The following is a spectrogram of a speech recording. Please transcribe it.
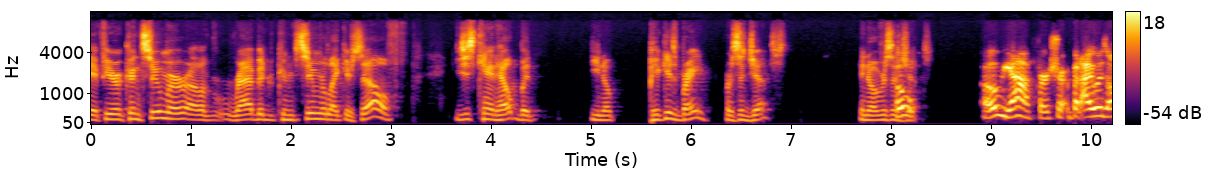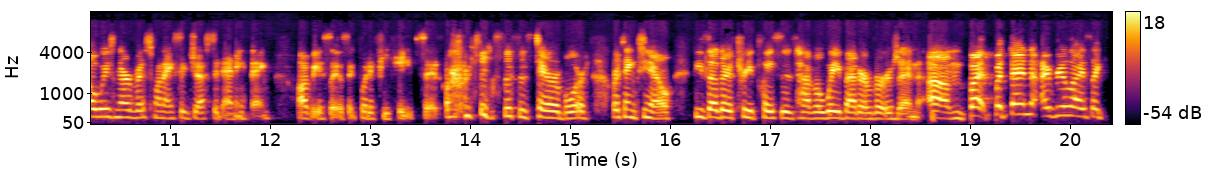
if you're a consumer, a rabid consumer like yourself, you just can't help but, you know, pick his brain or suggest and over suggest. Oh. oh. yeah, for sure. But I was always nervous when I suggested anything. Obviously, I was like, what if he hates it or thinks this is terrible or or thinks, you know, these other three places have a way better version. Um, but but then I realized like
